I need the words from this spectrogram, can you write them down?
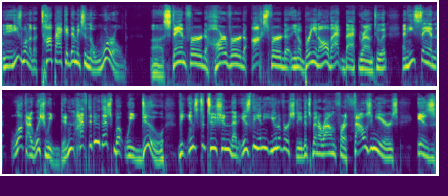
And he's one of the top academics in the world. Uh, Stanford, Harvard, Oxford, you know, bringing all that background to it. And he's saying, look, I wish we didn't have to do this, but we do. The institution that is the university that's been around for a thousand years is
